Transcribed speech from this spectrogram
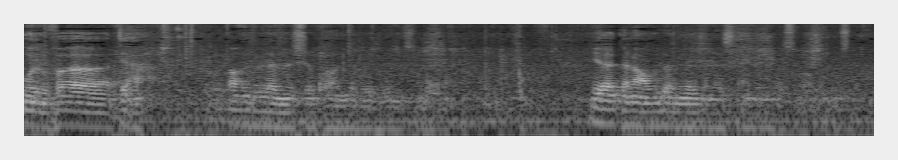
الفاتحة. أعوذ بالله من الشيطان الرجيم. بسم الله. الرحمن الرحيم إياك نعبد وإياك نستعين. صراط المستقيم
